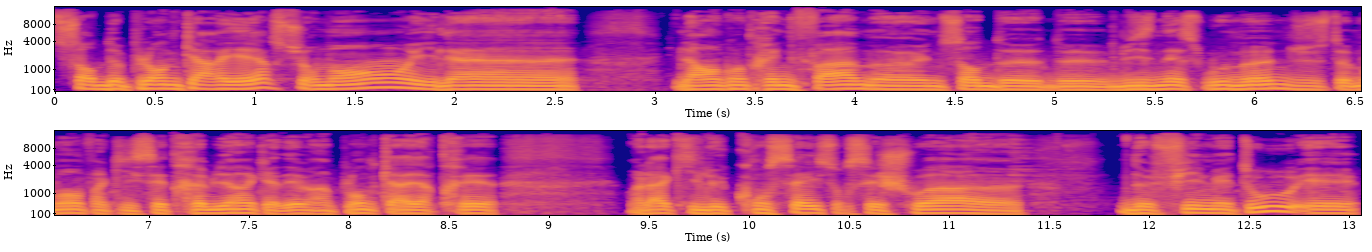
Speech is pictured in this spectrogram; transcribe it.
sorte de plan de carrière, sûrement. Il a, rencontré une femme, euh, une sorte de, businesswoman, justement, enfin, qui sait très bien, qui a un plan de carrière très. Voilà, qui le conseille sur ses choix euh, de films et tout. Et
